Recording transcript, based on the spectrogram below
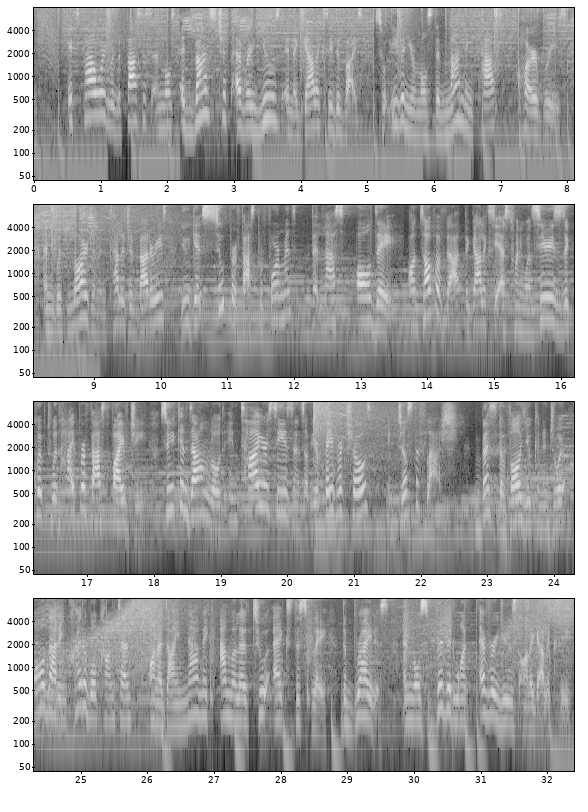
It's powered with the fastest and most advanced chip ever used in a Galaxy device, so even your most demanding tasks are a breeze. And with large and intelligent batteries, you get super fast performance that lasts all day. On top of that, the Galaxy S21 series is equipped with hyper-fast 5G, so you can download entire seasons of your favorite shows in just a flash. Best of all, you can enjoy all that incredible content on a dynamic AMOLED 2X display, the brightest and most vivid one ever used on a Galaxy.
